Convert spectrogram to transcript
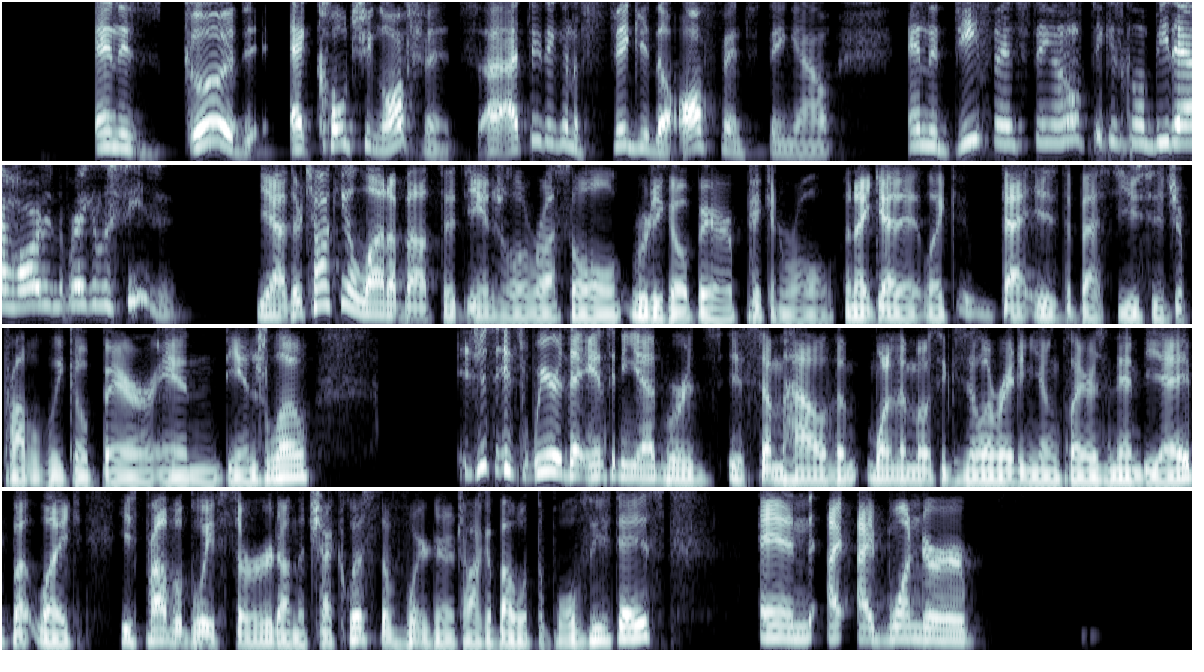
and is good at coaching offense. I, I think they're gonna figure the offense thing out. And the defense thing, I don't think it's going to be that hard in the regular season. Yeah, they're talking a lot about the D'Angelo Russell, Rudy Gobert pick and roll. And I get it. Like, that is the best usage of probably Gobert and D'Angelo. It just, it's weird that Anthony Edwards is somehow the one of the most exhilarating young players in the NBA, but like, he's probably third on the checklist of what you're going to talk about with the Wolves these days. And I, I wonder,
